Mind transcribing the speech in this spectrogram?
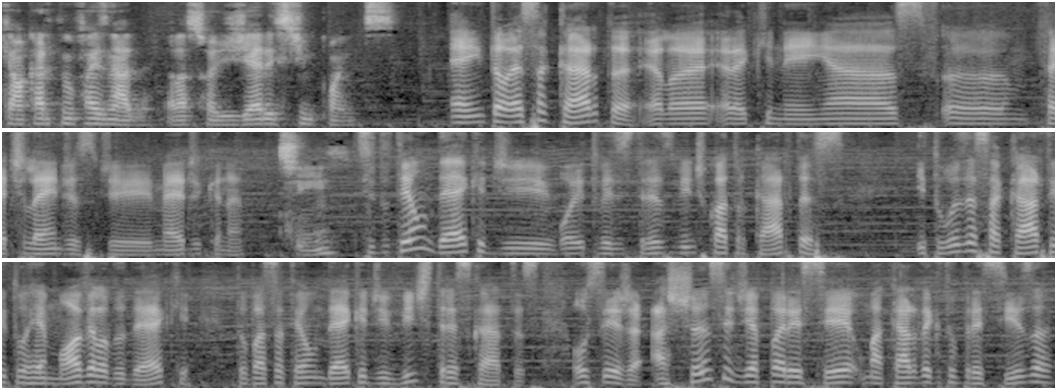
que é uma carta que não faz nada, ela só gera Steam Points. É, então, essa carta, ela, ela é que nem as uh, Fatlands de Magic, né? Sim. Se tu tem um deck de 8 vezes 3, 24 cartas, e tu usa essa carta e tu remove ela do deck, tu passa a ter um deck de 23 cartas. Ou seja, a chance de aparecer uma carta que tu precisa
